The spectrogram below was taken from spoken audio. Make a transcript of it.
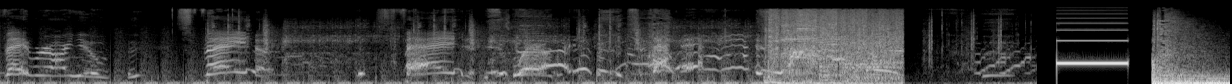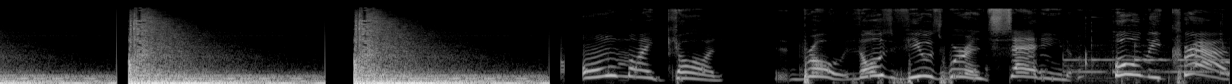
Spade, where are you? Spade! Spade! Where are you? Spade! Oh my god. Bro, those views were insane. Holy crap.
